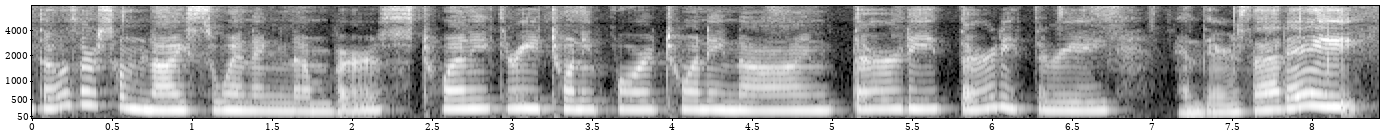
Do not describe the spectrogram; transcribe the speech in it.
Those are some nice winning numbers. 23, 24, 29, 30, 33, and there's that 8.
